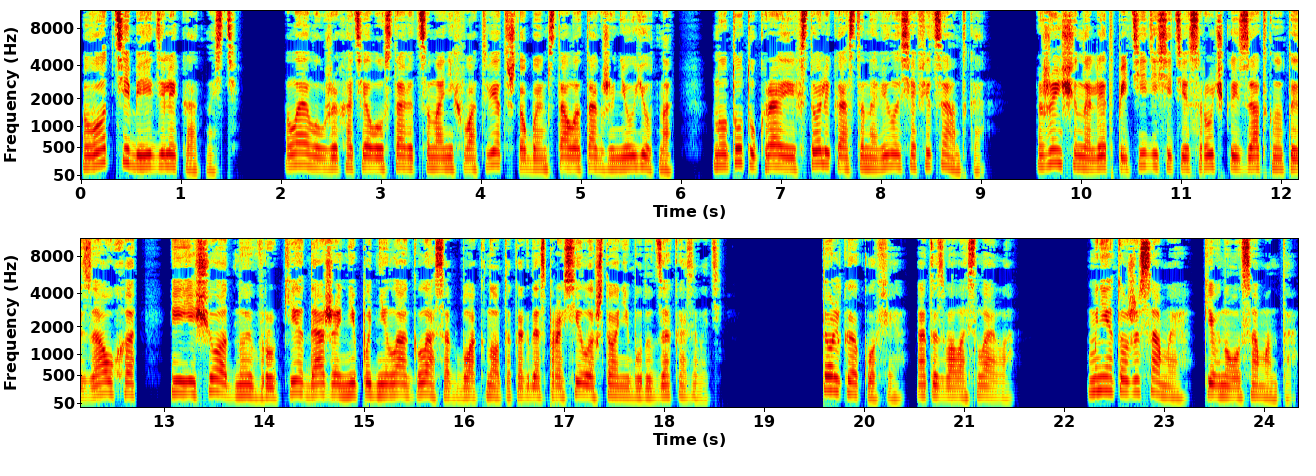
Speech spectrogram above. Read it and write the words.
Вот тебе и деликатность. Лайла уже хотела уставиться на них в ответ, чтобы им стало так же неуютно, но тут у края их столика остановилась официантка. Женщина лет пятидесяти с ручкой заткнутой за ухо и еще одной в руке даже не подняла глаз от блокнота, когда спросила, что они будут заказывать. «Только кофе», — отозвалась Лайла. «Мне то же самое», — кивнула Саманта.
